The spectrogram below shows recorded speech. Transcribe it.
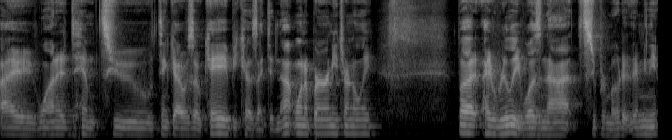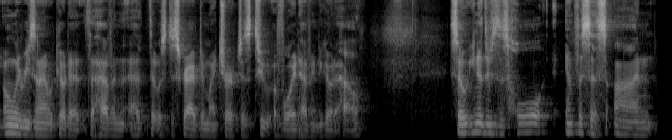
I wanted him to think I was okay because I did not want to burn eternally. But I really was not super motivated. I mean, the only reason I would go to the heaven uh, that was described in my church is to avoid having to go to hell. So, you know, there's this whole emphasis on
